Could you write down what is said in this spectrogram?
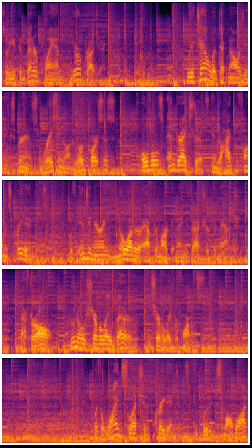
so you can better plan your project. We have channeled the technology and experience from racing on road courses, ovals, and drag strips into high-performance crate engines with engineering no other aftermarket manufacturer can match. After all, who knows Chevrolet better than Chevrolet Performance? With a wide selection of crate engines, including small block,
